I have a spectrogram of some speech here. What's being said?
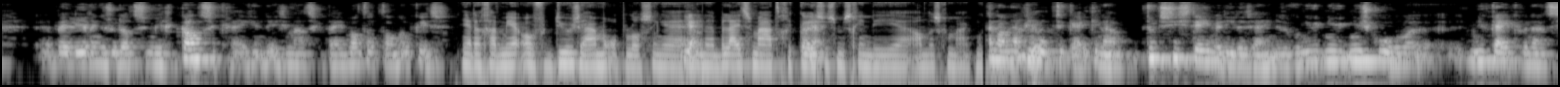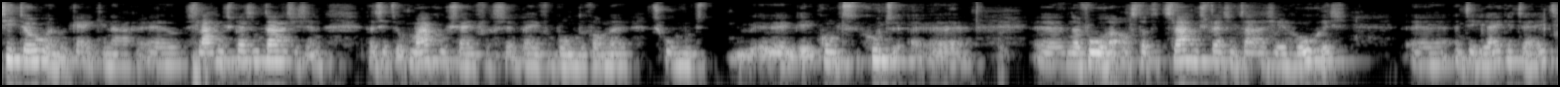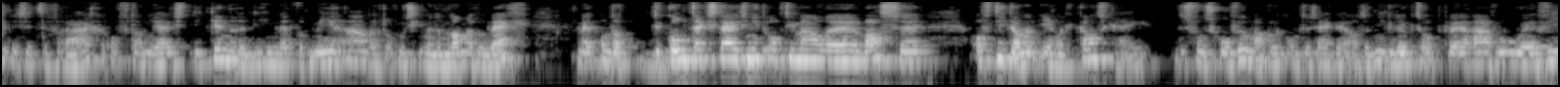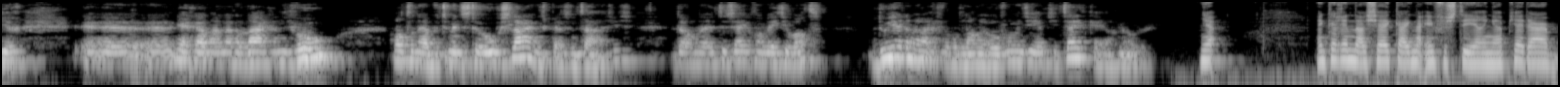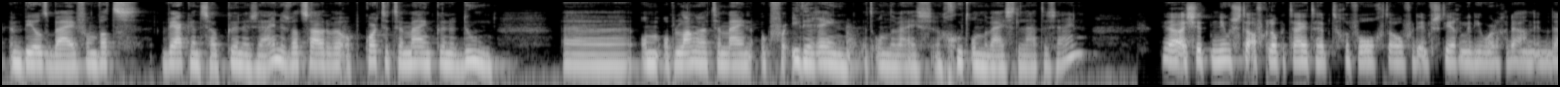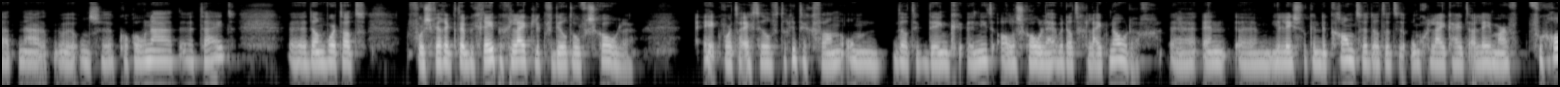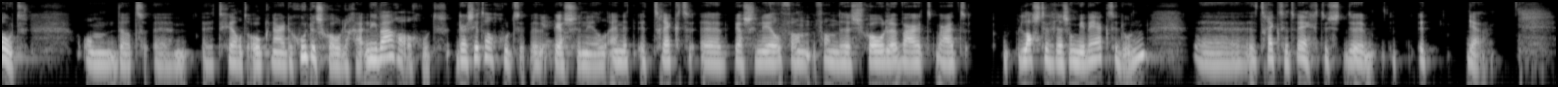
bij leerlingen, zodat ze meer kansen krijgen in deze maatschappij, wat dat dan ook is. Ja, dat gaat meer over duurzame oplossingen ja. en beleidsmatige keuzes ja. misschien die anders gemaakt moeten worden. En dan heb je ook te kijken naar toetssystemen die er zijn. Dus nu, nu, nu scoren we nu kijken we naar het CITO en we kijken naar uh, slagingspercentages. En daar zitten ook macrocijfers uh, bij verbonden van uh, school moet, komt goed naar voren als dat het slagingspercentage hoog is. en tegelijkertijd is het de vraag of dan juist die kinderen die met wat meer aandacht of misschien met een langere weg, met, omdat de context thuis niet optimaal was, of die dan een eerlijke kans krijgen. Het is voor de school veel makkelijker om te zeggen, als het niet lukt op uh, HAVO 4, uh, ja, ga maar naar een lager niveau. Want dan hebben we tenminste hoge slagingspercentages. Dan te zeggen van, weet je wat, doe jij er maar even wat langer over, want je hebt je tijd keihard nodig. Ja. En Karinda, als jij kijkt naar investeringen, heb jij daar een beeld bij van wat werkend zou kunnen zijn? Dus wat zouden we op korte termijn kunnen doen uh, om op langere termijn ook voor iedereen het onderwijs een goed onderwijs te laten zijn? Ja, als je het nieuws de afgelopen tijd hebt gevolgd over de investeringen die worden gedaan, inderdaad na uh, onze coronatijd, uh, dan wordt dat, voor zover ik het heb begrepen, gelijkelijk verdeeld over scholen. Ik word er echt heel verdrietig van, omdat ik denk, niet alle scholen hebben dat gelijk nodig. Ja. en um, je leest ook in de kranten dat het de ongelijkheid alleen maar vergroot omdat um, het geld ook naar de goede scholen gaat. Die waren al goed. Daar zit al goed uh, personeel. En het, het trekt uh, personeel van, van de scholen waar het, waar het lastiger is om je werk te doen. Uh, het trekt het weg. Dus de, het, ja,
